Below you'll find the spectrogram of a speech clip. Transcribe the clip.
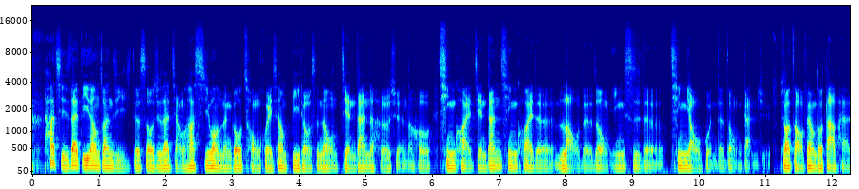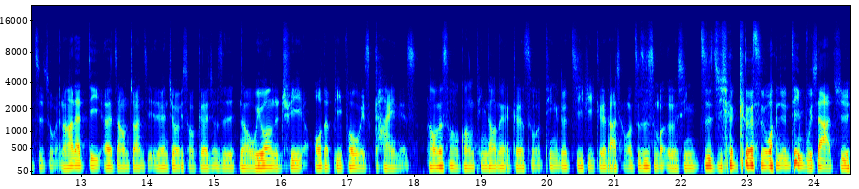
他其实在第一张专辑的时候就在讲，他希望能够重回像 Beatles 那种简单的和弦，然后轻快、简单轻快的老的这种英式的轻摇滚的这种感觉，就要找非常多大牌的制作人。然后他在第二张专辑里面就有一首歌，就是 No We Want to Treat All the People with Kindness。然后那时候我光听到那个歌词，我听了就鸡皮疙瘩，想说这是什么恶心自己的歌词，完全听不下去。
